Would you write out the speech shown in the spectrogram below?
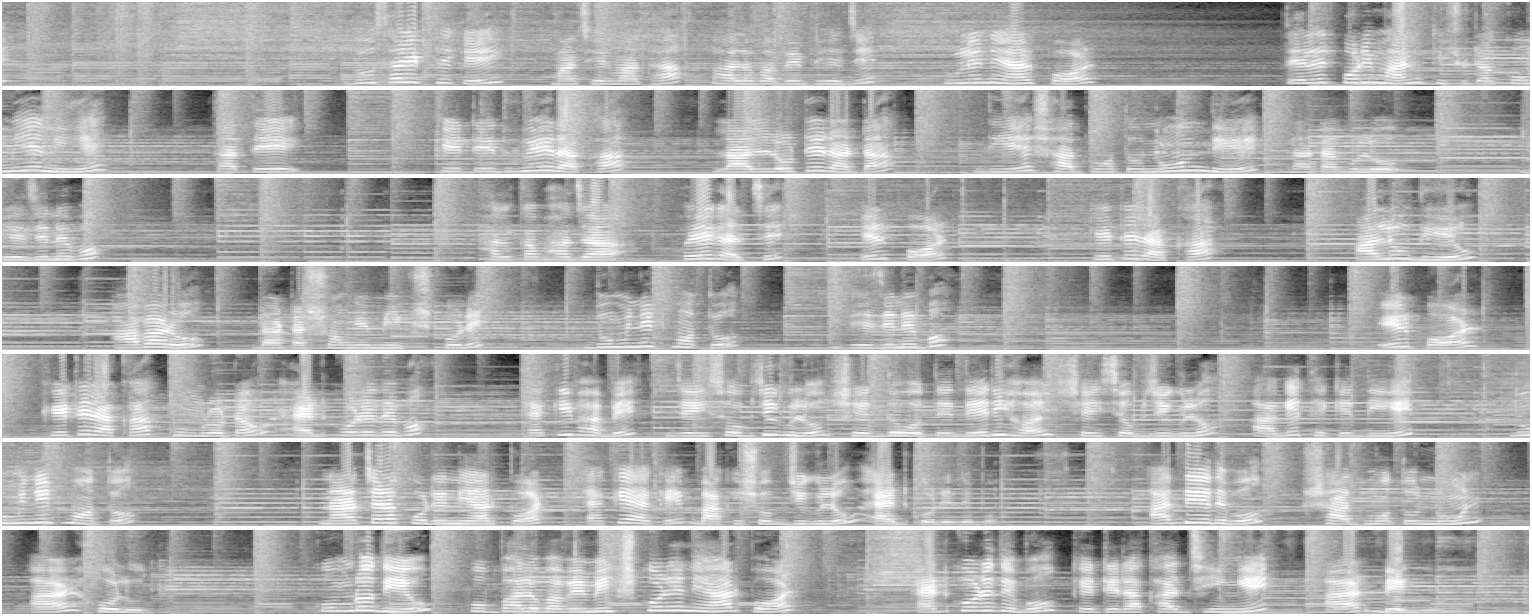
দু সাইড থেকেই মাছের মাথা ভালোভাবে ভেজে তুলে নেওয়ার পর তেলের পরিমাণ কিছুটা কমিয়ে নিয়ে তাতে কেটে ধুয়ে রাখা লাল লোটে ডাঁটা দিয়ে স্বাদ মতো নুন দিয়ে ডাঁটাগুলো ভেজে নেব। হালকা ভাজা হয়ে গেছে। এরপর কেটে রাখা আলু দিয়েও আবারও ডাটার সঙ্গে মিক্স করে দু মিনিট মতো ভেজে নেব। এরপর কেটে রাখা কুমড়োটাও অ্যাড করে দেব। একইভাবে যেই সবজিগুলো সেদ্ধ হতে দেরি হয়, সেই সবজিগুলো আগে থেকে দিয়ে দু মিনিট মতো নাড়াচাড়া করে নেওয়ার পর একে একে বাকি সবজিগুলোও অ্যাড করে দেব। আর দিয়ে দেব স্বাদ মতো নুন আর হলুদ। কুমড়ো দিয়েও খুব ভালোভাবে মিক্স করে নেওয়ার পর অ্যাড করে দেব কেটে রাখা ঝিঙে আর বেগুন।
